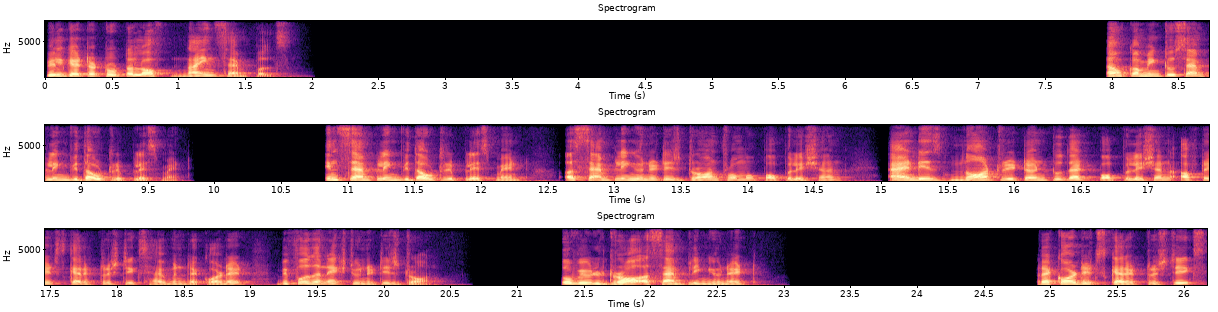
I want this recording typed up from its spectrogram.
we will get a total of 9 samples. Now coming to sampling without replacement. In sampling without replacement, a sampling unit is drawn from a population and is not returned to that population after its characteristics have been recorded before the next unit is drawn. So we will draw a sampling unit, record its characteristics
